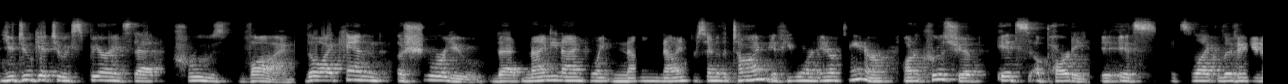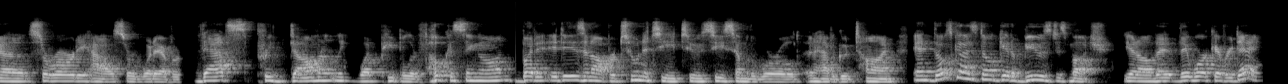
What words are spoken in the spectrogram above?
you do get to experience that cruise vibe. Though I can assure you that 99.99% of the time, if you are an entertainer on a cruise ship, it's a party. It's it's like living in a sorority house or whatever. That's predominantly what people are focusing on, but it, is an opportunity to see some of the world and have a good time. And those guys don't get abused as much. You know, they, they work every day,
